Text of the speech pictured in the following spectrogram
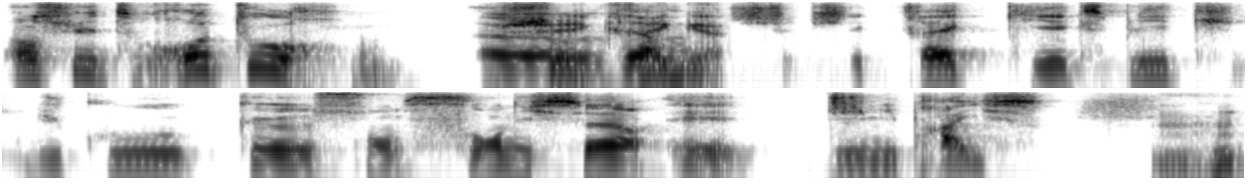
Ensuite, retour euh, chez Craig. chez Craig qui explique du coup que son fournisseur est Jimmy Price. Mhm.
